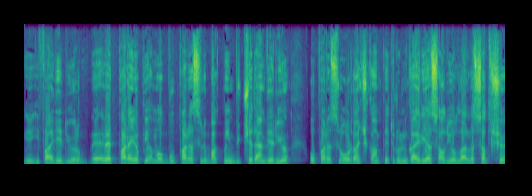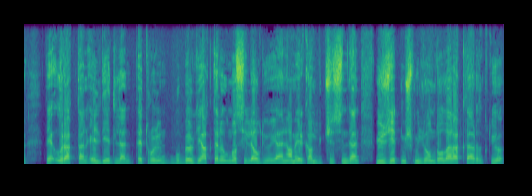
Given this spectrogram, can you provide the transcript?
e, ifade ediyorum. E, evet para yapıyor ama bu parasını bakmayın bütçeden veriyor. O parasını oradan çıkan petrolün gayri yasal yollarla satışı ve Irak'tan elde edilen petrolün bu bölgeye aktarılmasıyla alıyor. Yani Amerikan bütçesinden 170 milyon dolar aktardık diyor.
